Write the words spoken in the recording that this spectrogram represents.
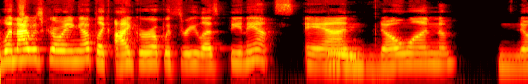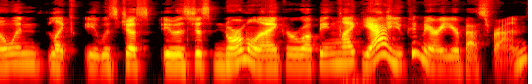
when I was growing up, like I grew up with three lesbian aunts, and no one, no one like it was just it was just normal. And I grew up being like, yeah, you can marry your best friend,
